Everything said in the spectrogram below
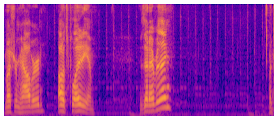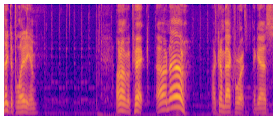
Mushroom halberd. Oh, it's palladium. Is that everything? I'll take the palladium. I don't have a pick. Oh no! I'll come back for it, I guess.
